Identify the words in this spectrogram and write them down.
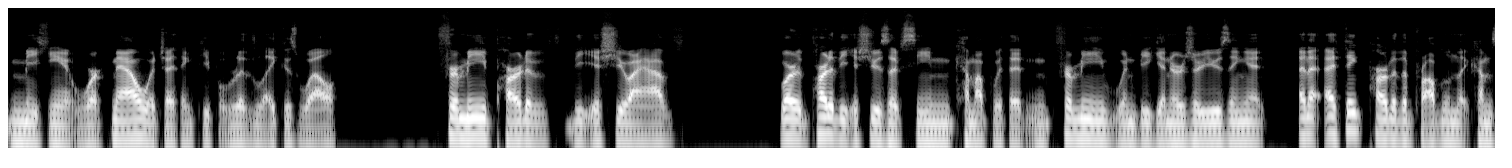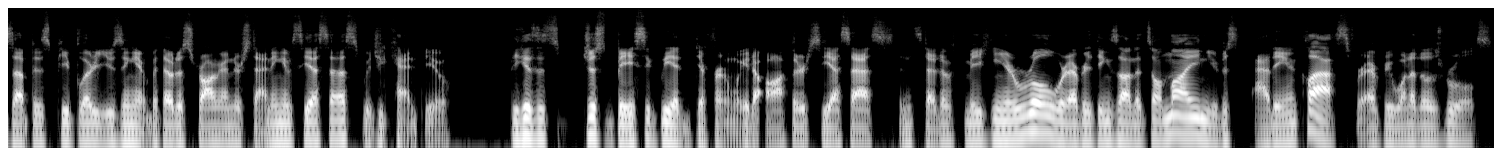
making it work now, which I think people really like as well. For me, part of the issue I have, or part of the issues I've seen come up with it, and for me, when beginners are using it, and I think part of the problem that comes up is people are using it without a strong understanding of CSS, which you can't do because it's just basically a different way to author CSS. Instead of making a rule where everything's on its own line, you're just adding a class for every one of those rules.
